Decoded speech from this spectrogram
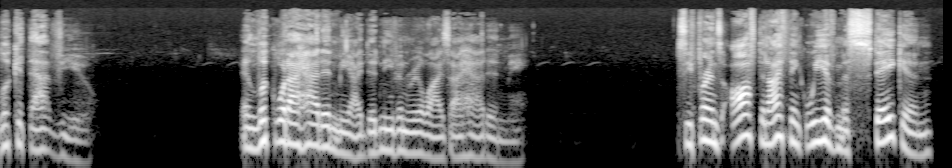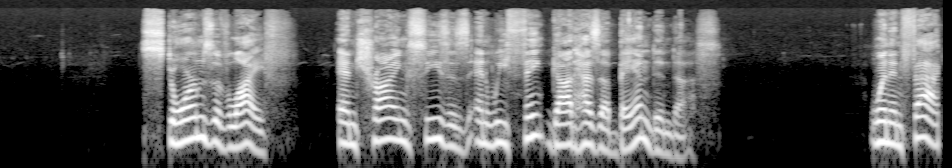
look at that view. And look what I had in me I didn't even realize I had in me. See, friends, often I think we have mistaken storms of life and trying seasons, and we think God has abandoned us. When in fact,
